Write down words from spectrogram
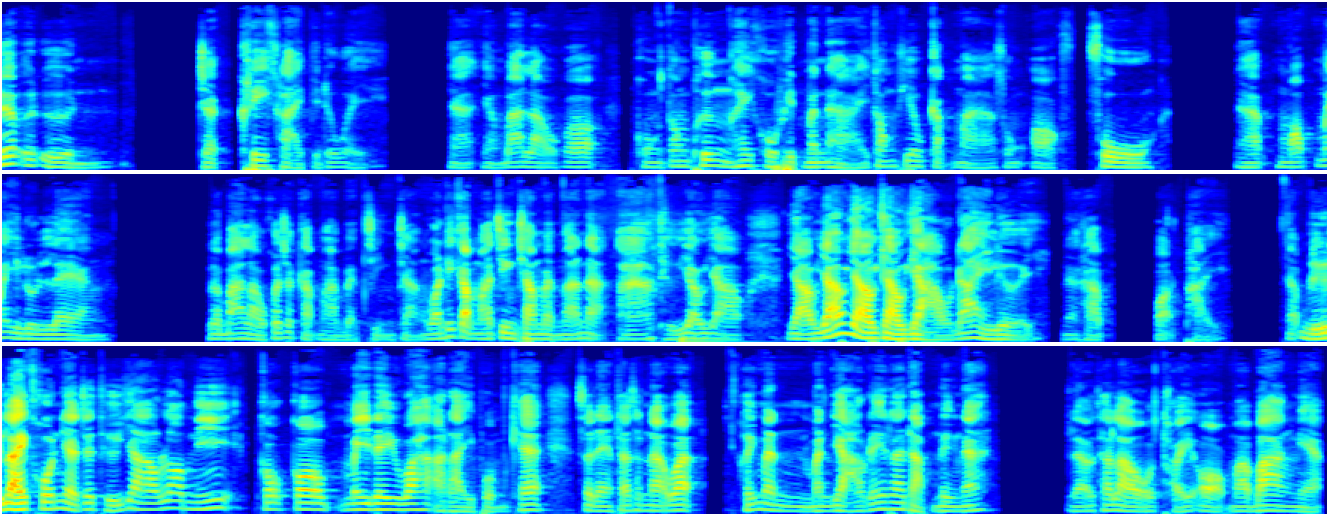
เรื่องอื่นๆ จะคลี่คลายไปด้วยนะอย่างบ้านเราก็คงต้องพึ่งให้โควิดมันหายท่องเที่ยวกลับมาส่งออกฟูนะครับม็อบไม่รุนแรง แล้วบ้านเราก็จะกลับมาแบบจริงจัง วันที่กลับมาจริงจังแบบนั้นอะอาถือยาวๆ ยาวๆยาวๆยาวได้เลยนะครับ ปลอดภัยหรือหลายคนอยากจะถือยาวรอบนี้ก็ก็ไม่ได้ว่าอะไรผมแค่แสดงทัศนะว่าเฮ้ยมันมันยาวได้ระดับหนึ่งนะ แล้วถ้าเราถอยออกมาบ้างเนี่ย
